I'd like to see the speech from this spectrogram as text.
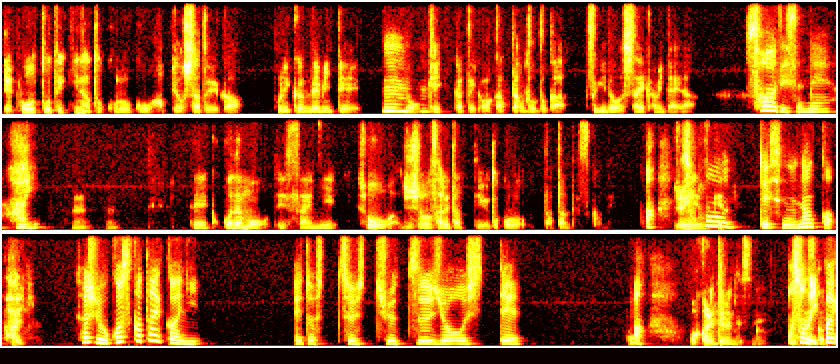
レポート的なところをこう発表したというか、取り組んでみてうんの結果というか、分かったこととか、次どうしたいかみたいな。そうですね。はい。うんうん、で、ここでも実際に賞は受賞されたっていうところだったんですかね。あ、そうですね。なんか、はい。最初横須賀大会に、えっと、出出場して、分かれてるんですね。あ、そうね、いっぱい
